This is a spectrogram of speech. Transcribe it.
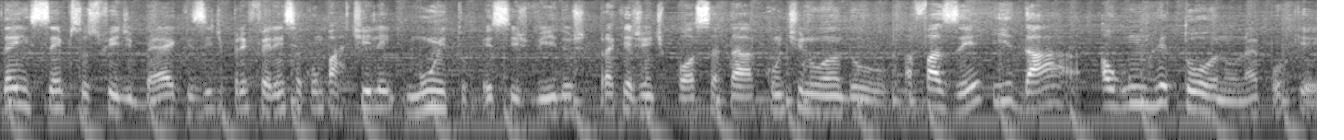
Deem sempre seus feedbacks e de preferência compartilhem muito esses vídeos para que a gente possa estar tá continuando a fazer e dar algum retorno, né? Porque,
